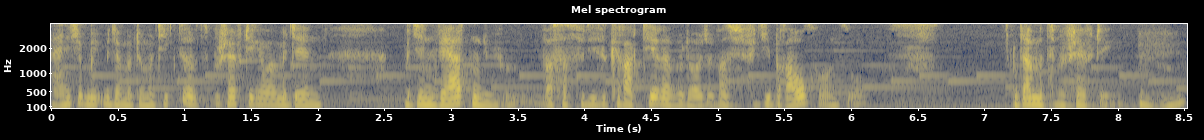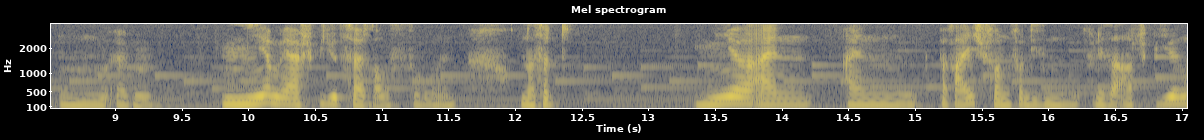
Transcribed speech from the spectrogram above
nein, nicht mit, der Mathematik zu beschäftigen, aber mit den, mit den Werten, was das für diese Charaktere bedeutet, was ich für die brauche und so. Und damit zu beschäftigen. Mhm. Um ähm, mir mehr Spielzeit rauszuholen. Und das hat mir einen, einen Bereich von, von, diesen, von dieser Art Spielen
